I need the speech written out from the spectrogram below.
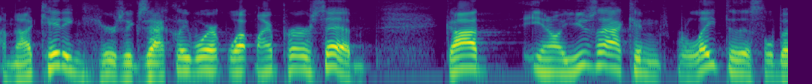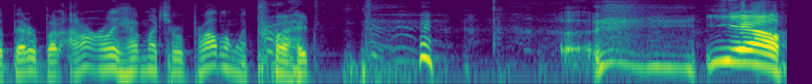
I'm not kidding. Here's exactly where, what my prayer said God, you know, usually I can relate to this a little bit better, but I don't really have much of a problem with pride. Yeah.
